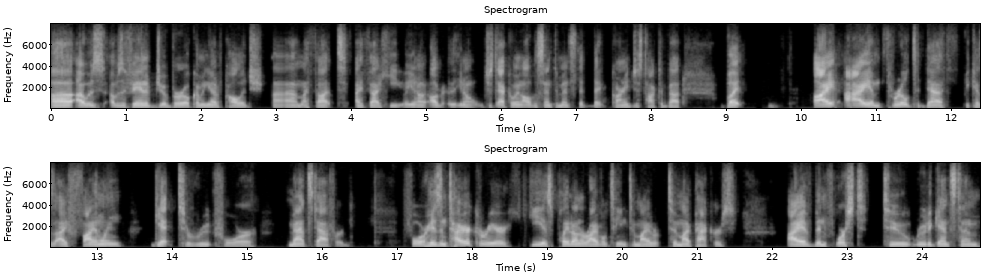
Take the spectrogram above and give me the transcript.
uh, I was I was a fan of Joe Burrow coming out of college. Um, I thought I thought he you know you know just echoing all the sentiments that that Carney just talked about, but I I am thrilled to death because I finally get to root for Matt Stafford. For his entire career, he has played on a rival team to my to my Packers. I have been forced to root against him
